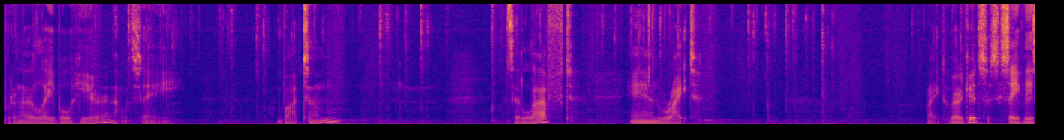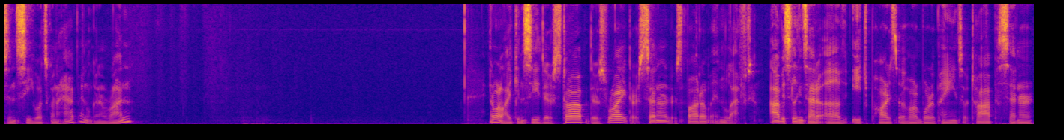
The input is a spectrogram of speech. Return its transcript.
Put another label here. That would say bottom. Say left and right. Right, very good. So save this and see what's going to happen. I'm going to run. And well, I can see there's top, there's right, there's center, there's bottom, and left obviously inside of each parts of our border pane so top center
